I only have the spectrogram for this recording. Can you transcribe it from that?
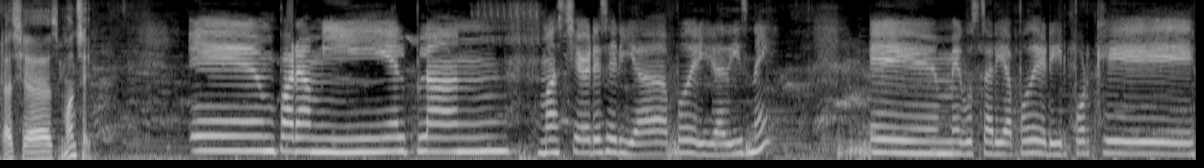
Gracias, Monse. Em, para mí el plan más chévere sería poder ir a Disney. Em, me gustaría poder ir porque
